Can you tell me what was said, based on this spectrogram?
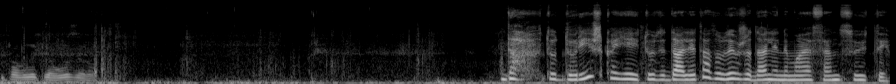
Типа велике озеро. Да, тут доріжка є і туди далі. Та туди вже далі немає сенсу йти.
